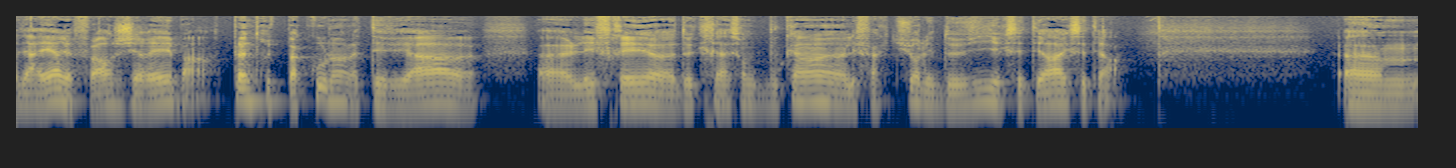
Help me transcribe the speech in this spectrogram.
derrière, il va falloir gérer ben, plein de trucs pas cool, hein, la TVA, euh, les frais de création de bouquins, les factures, les devis, etc. etc. Euh,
